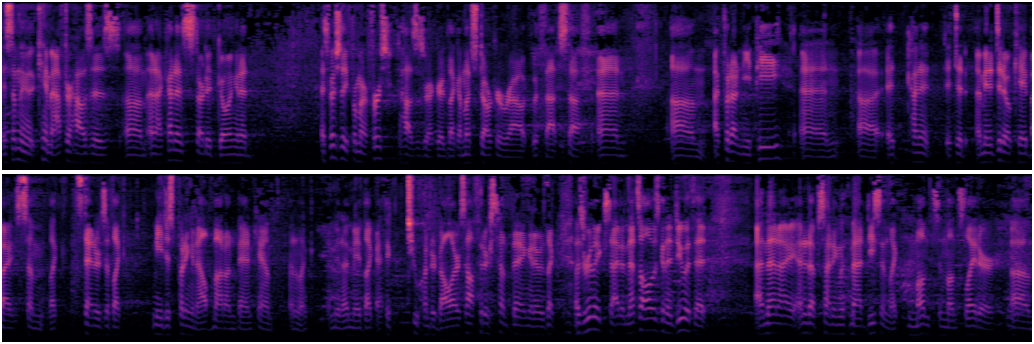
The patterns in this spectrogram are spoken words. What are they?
is something that came after Houses, um, and I kind of started going in a, especially from our first Houses record, like a much darker route with that stuff. And um, I put out an EP, and uh, it kind of it did. I mean, it did okay by some like standards of like me just putting an album out on Bandcamp, and like I mean, I made like I think two hundred dollars off it or something, and it was like I was really excited, and that's all I was going to do with it. And then I ended up signing with Mad Decent like months and months later, um,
